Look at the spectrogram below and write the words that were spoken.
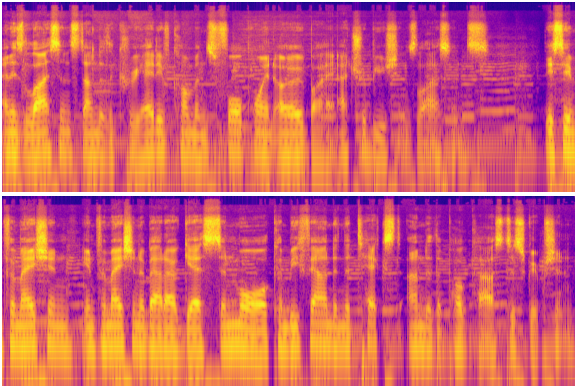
and is licensed under the Creative Commons 4.0 by Attributions license. This information, information about our guests, and more can be found in the text under the podcast description.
